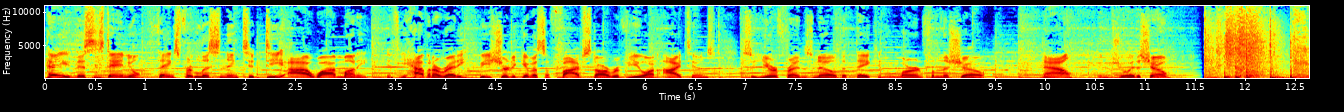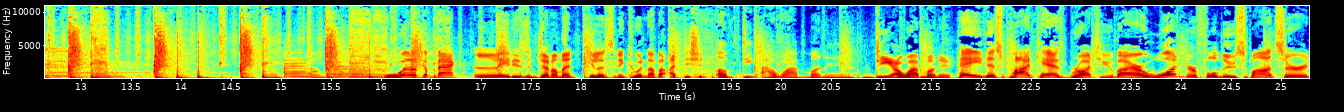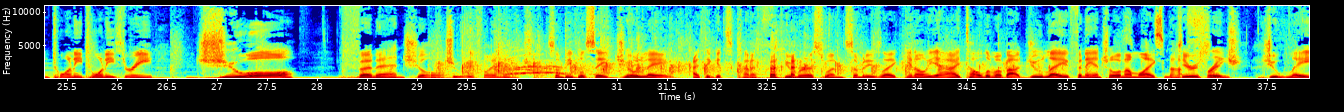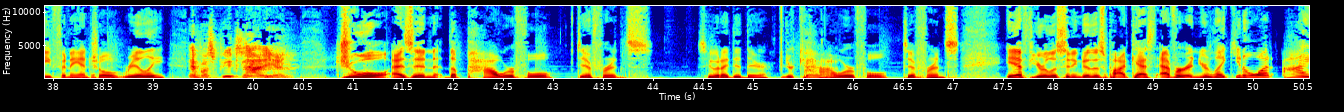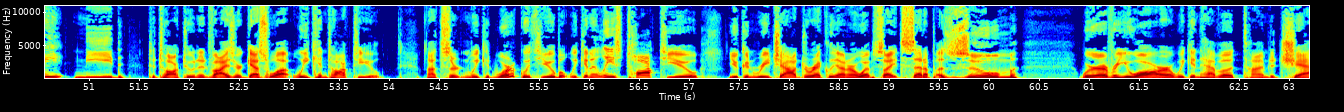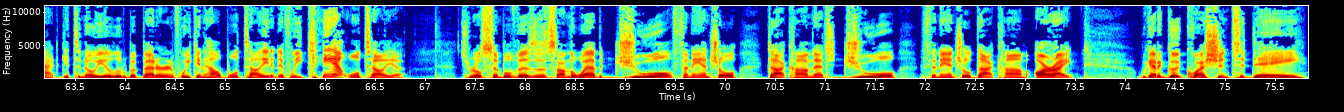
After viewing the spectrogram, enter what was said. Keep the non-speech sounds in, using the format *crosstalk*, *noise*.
Hey, this is Daniel. Thanks for listening to DIY Money. If you haven't already, be sure to give us a five star review on iTunes so your friends know that they can learn from the show. Now, enjoy the show. Welcome back, ladies and gentlemen. You're listening to another edition of DIY Money. DIY money. Hey, this podcast brought to you by our wonderful new sponsor in 2023, Joule Financial. Joule Financial. Some people say Jolet. I think it's kind of *laughs* humorous when somebody's like, you know, yeah, I told them about Jolet Financial, and I'm like, not seriously, French. Jolet Financial, *laughs* really? It must be Italian. Joule, as in the powerful difference. See what I did there? You're killing it. powerful difference. If you're listening to this podcast ever and you're like, you know what, I need to talk to an advisor. Guess what? We can talk to you. Not certain we could work with you, but we can at least talk to you. You can reach out directly on our website, set up a Zoom wherever you are. We can have a time to chat, get to know you a little bit better. And if we can help, we'll tell you. And if we can't, we'll tell you. It's real simple. Visit us on the web, joulefinancial.com. That's joulefinancial.com. All right. We got a good question today.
